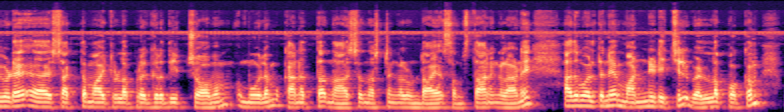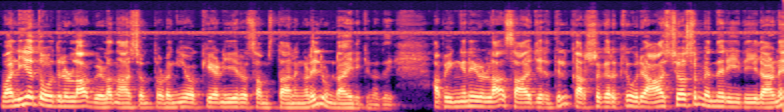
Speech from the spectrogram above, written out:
ഇവിടെ ശക്തമായിട്ടുള്ള പ്രകൃതിക്ഷോഭം മൂലം കനത്ത നാശനഷ്ടങ്ങൾ ഉണ്ടായ സംസ്ഥാനങ്ങളാണ്. അതുപോലെ തന്നെ മണ്ണിടിച്ചിൽ വെള്ളപ്പൊക്കം വലിയ തോതിലുള്ള വിളനാശം തുടങ്ങിയൊക്കെയാണ് ഈ ഒരു സംസ്ഥാനങ്ങളിൽ ഉണ്ടായിരിക്കുന്നത്. അപ്പോൾ ഇങ്ങനെയുള്ള സാഹചര്യത്തിൽ കർഷകർക്ക് ഒരു ആശ്വാസം എന്ന രീതിയിലാണ്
